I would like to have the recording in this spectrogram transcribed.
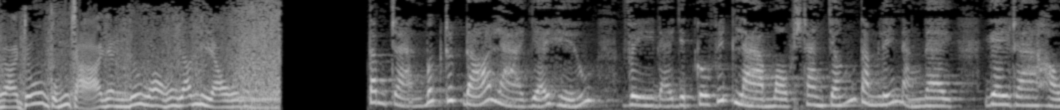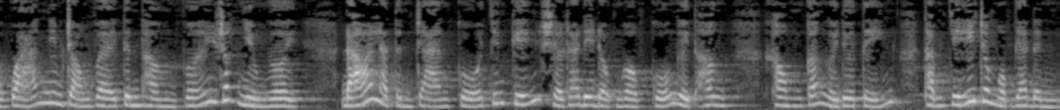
rồi chú cũng sợ nên chú không dám đi đâu Tâm trạng bức rứt đó là dễ hiểu vì đại dịch Covid là một sang chấn tâm lý nặng nề, gây ra hậu quả nghiêm trọng về tinh thần với rất nhiều người. Đó là tình trạng của chứng kiến sự ra đi đột ngột của người thân, không có người đưa tiễn, thậm chí trong một gia đình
